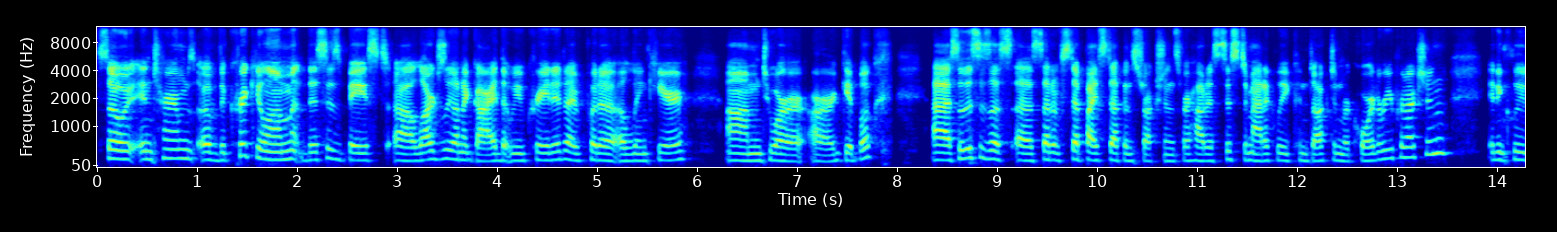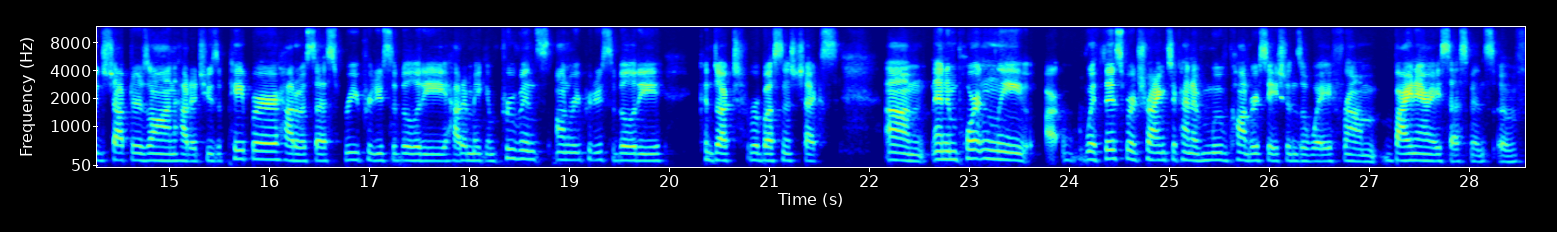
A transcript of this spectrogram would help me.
So in terms of the curriculum, this is based uh, largely on a guide that we've created. I've put a, a link here um, to our, our Git book. Uh, so this is a, a set of step-by-step -step instructions for how to systematically conduct and record a reproduction. It includes chapters on how to choose a paper, how to assess reproducibility, how to make improvements on reproducibility, conduct robustness checks. Um, and importantly, uh, with this, we're trying to kind of move conversations away from binary assessments of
